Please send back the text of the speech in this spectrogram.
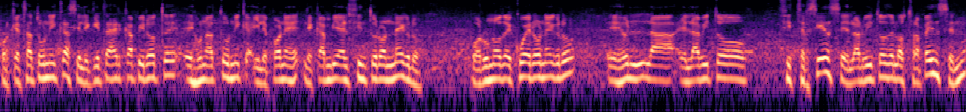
porque esta túnica, si le quitas el capirote, es una túnica y le pones, le cambias el cinturón negro por uno de cuero negro, es el hábito cisterciense, el hábito de los trapenses, ¿no?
